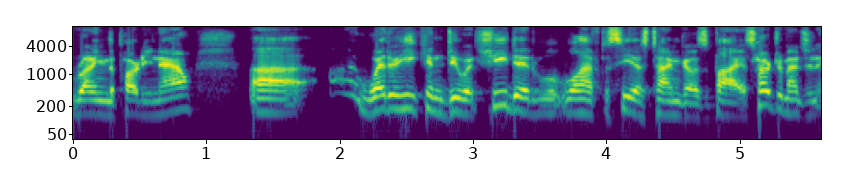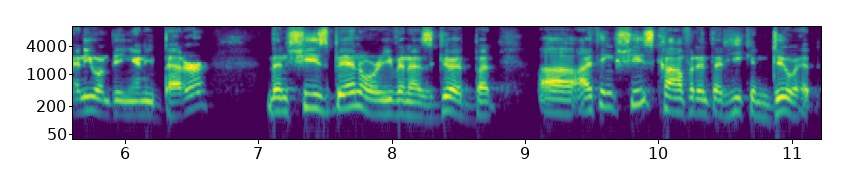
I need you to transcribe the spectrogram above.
running the party now. Uh, whether he can do what she did, we'll, we'll have to see as time goes by. It's hard to imagine anyone being any better than she's been or even as good. But uh, I think she's confident that he can do it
